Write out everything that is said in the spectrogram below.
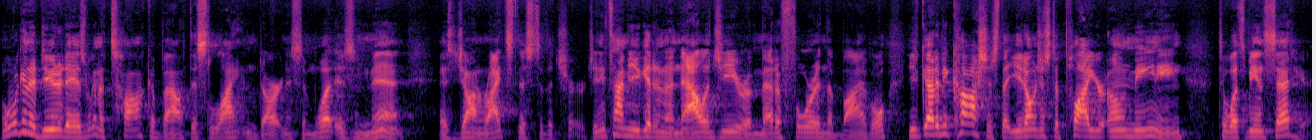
What we're going to do today is we're going to talk about this light and darkness and what is meant as John writes this to the church. Anytime you get an analogy or a metaphor in the Bible, you've got to be cautious that you don't just apply your own meaning to what's being said here.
